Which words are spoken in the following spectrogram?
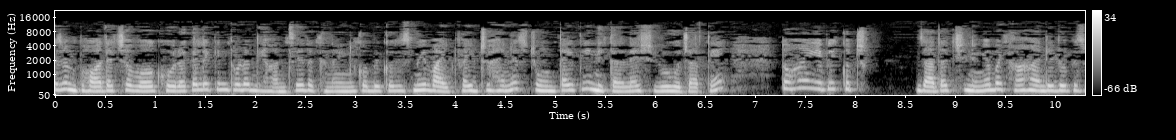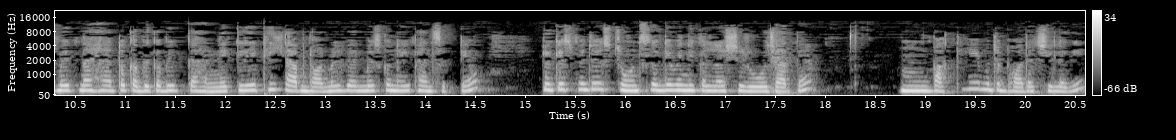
इसमें बहुत अच्छा वर्क हो रखा है लेकिन थोड़ा ध्यान से रखना इनको बिकॉज़ इसमें वाइट वाइट जो है ना स्टोन टाइप ही निकलने शुरू हो जाते हैं। तो हाँ ये भी कुछ ज़्यादा अच्छी नहीं है बट हाँ हंड्रेड रुपीज़ में इतना है तो कभी कभी पहनने के लिए ठीक है आप नॉर्मल वेयर में इसको नहीं पहन सकते हो क्योंकि इसमें जो स्टोन्स लगे हुए निकलना शुरू हो जाते हैं। हम्म, बाकी ये मुझे बहुत अच्छी लगी।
